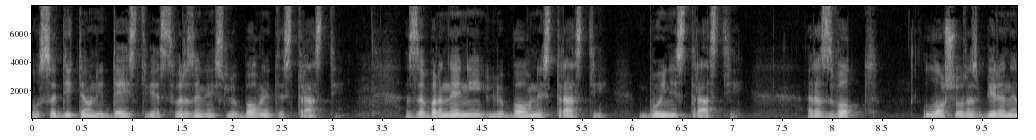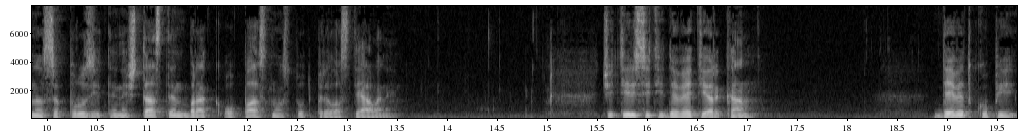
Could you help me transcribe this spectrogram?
осъдителни действия, свързани с любовните страсти, забранени любовни страсти, буйни страсти, развод, лошо разбиране на съпрузите, нещастен брак, опасност от преластяване. 49 аркан 9 купи,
